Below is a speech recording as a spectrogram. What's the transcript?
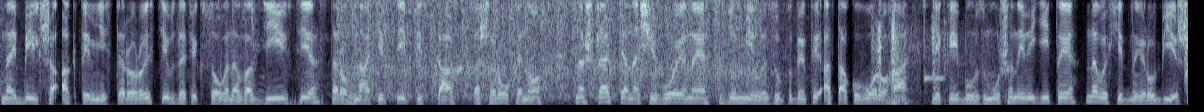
Найбільша активність терористів зафіксована в Авдіївці, Старогнатівці, Пісках та Широкино. На щастя, наші воїни зуміли зупинити атаку ворога, який був змушений відійти на вихідний рубіж.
